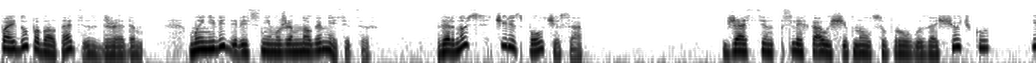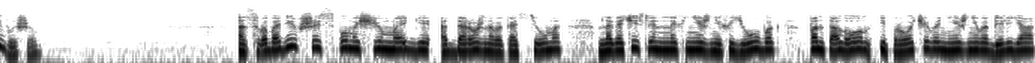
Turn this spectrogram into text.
пойду поболтать с Джедом. Мы не виделись с ним уже много месяцев. Вернусь через полчаса». Джастин слегка ущипнул супругу за щечку и вышел. Освободившись с помощью Мэгги от дорожного костюма, многочисленных нижних юбок, панталон и прочего нижнего белья,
